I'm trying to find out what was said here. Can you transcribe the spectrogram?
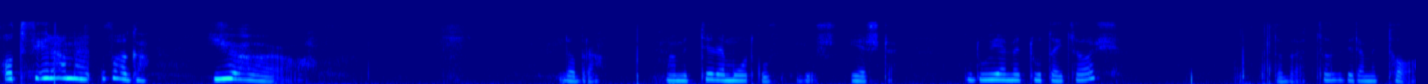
otwieramy. Uwaga. Yeah. Dobra. Mamy tyle młotków już jeszcze. Budujemy tutaj coś. Dobra, co wybieramy? To.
